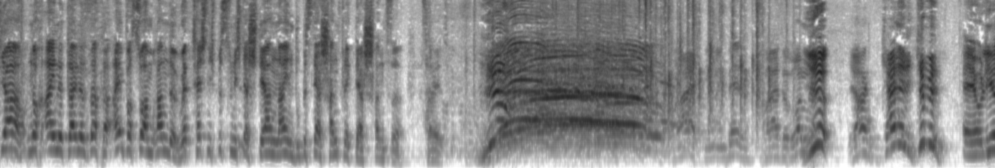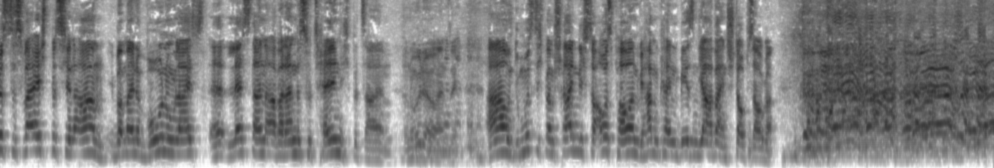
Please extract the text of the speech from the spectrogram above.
Ja, und noch eine kleine Sache. Einfach so am Rande. Webtechnisch bist du nicht der Stern, nein, du bist der Schandfleck der Schanze. Zeit. Zweite Runde. Ja, Kennedy, gib ihn! Ey, Julius, das war echt bisschen arm. Über meine Wohnung leist, äh, lästern, aber dann das Hotel nicht bezahlen. Dann hol dir mal einen. Ah, und du musst dich beim Schreien nicht so auspowern. Wir haben keinen Besen, ja, aber einen Staubsauger.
